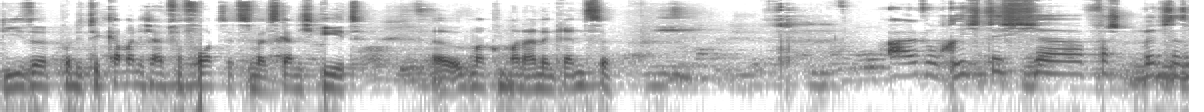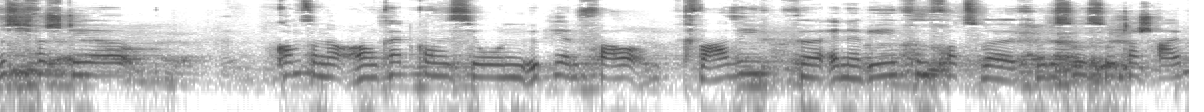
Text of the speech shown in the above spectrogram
diese Politik kann man nicht einfach fortsetzen, weil es gar nicht geht. Äh, irgendwann kommt man an eine Grenze. Also richtig, äh, wenn ich das richtig verstehe, kommt so eine Enquete-Kommission ÖPNV quasi für NRW 5 vor 12. Würdest du es unterschreiben?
